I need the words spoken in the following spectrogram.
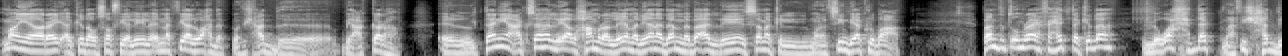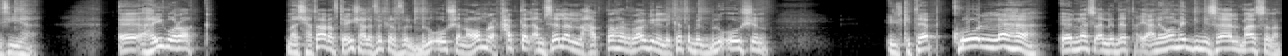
ميه رايقة كده وصافية ليه؟ لأنك فيها لوحدك مفيش حد بيعكرها. التانية عكسها اللي هي الحمراء اللي هي مليانة دم بقى اللي إيه السمك المنافسين بياكلوا بعض. فأنت تقوم رايح في حتة كده لوحدك مفيش حد فيها. آه هيجي وراك. مش هتعرف تعيش على فكرة في ال blue ocean عمرك. حتى الأمثلة اللي حطها الراجل اللي كتب ال blue ocean الكتاب كلها الناس قلدتها. يعني هو مدي مثال مثلا.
